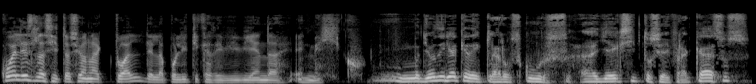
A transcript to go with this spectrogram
¿Cuál es la situación actual de la política de vivienda en México? Yo diría que de claroscuros. Hay éxitos y hay fracasos.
